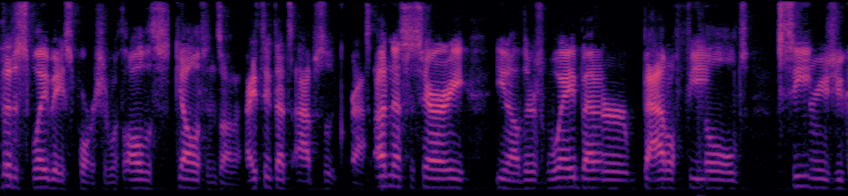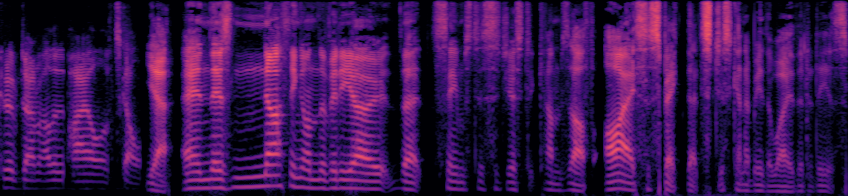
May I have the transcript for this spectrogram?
the display base portion with all the skeletons on it. I think that's absolute crap. It's unnecessary. You know, there's way better battlefield sceneries you could have done other pile of skulls. Yeah, and there's nothing on the video that seems to suggest it comes off. I suspect that's just going to be the way that it is,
